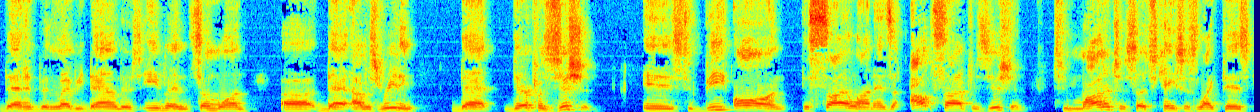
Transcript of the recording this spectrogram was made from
that have been levied down. There's even someone uh, that I was reading that their position is to be on the sideline as an outside position to monitor such cases like this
